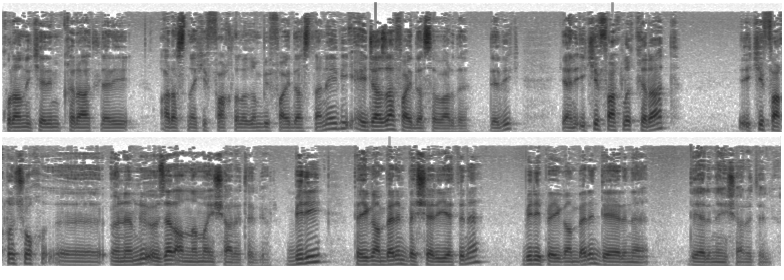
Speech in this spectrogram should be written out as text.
Kur'an-ı Kerim kıraatleri arasındaki farklılığın bir faydası da neydi? Ecaza faydası vardı dedik. Yani iki farklı kıraat, iki farklı çok e, önemli özel anlama işaret ediyor. Biri peygamberin beşeriyetine, biri peygamberin değerine değerine işaret ediyor.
